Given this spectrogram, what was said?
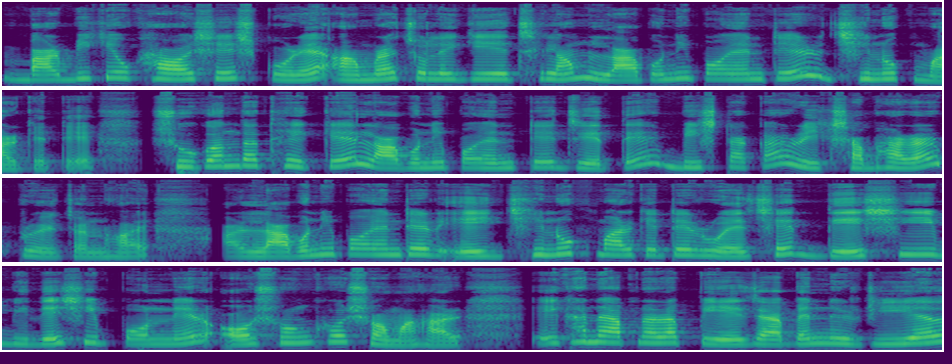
বারবিকিউ খাওয়া শেষ করে আমরা চলে গিয়েছিলাম লাবণী পয়েন্টের ঝিনুক মার্কেটে। সুগন্ধা থেকে লাবণী পয়েন্টে যেতে বিশ টাকা রিক্সা ভাড়ার প্রয়োজন হয়। আর লাবণী পয়েন্টের এই ঝিনুক মার্কেটে রয়েছে দেশি, বিদেশি পণ্যের অসংখ্য সমাহার। এখানে আপনারা পেয়ে যাবেন রিয়েল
